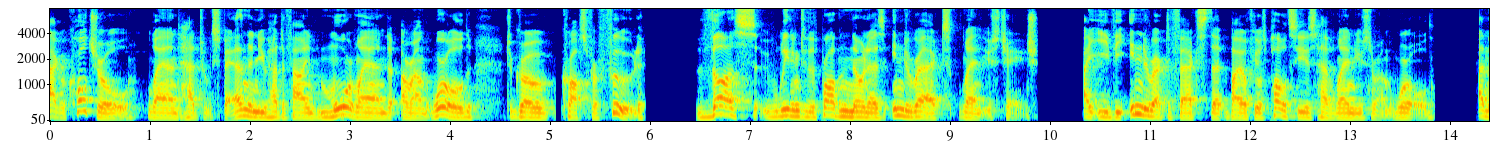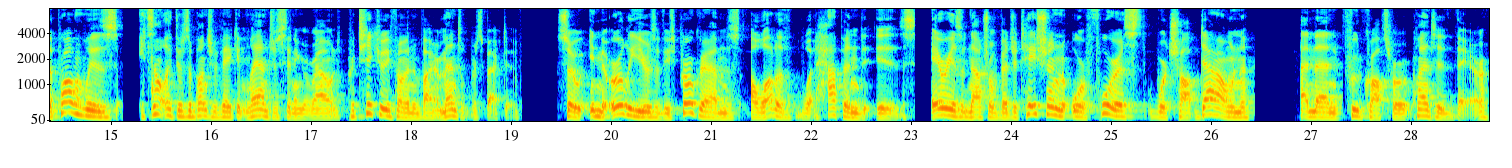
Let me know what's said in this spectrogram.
agricultural land had to expand and you had to find more land around the world to grow crops for food, thus leading to the problem known as indirect land use change, i.e., the indirect effects that biofuels policies have land use around the world. And the problem is, it's not like there's a bunch of vacant land just sitting around, particularly from an environmental perspective. So, in the early years of these programs, a lot of what happened is areas of natural vegetation or forest were chopped down, and then food crops were planted there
